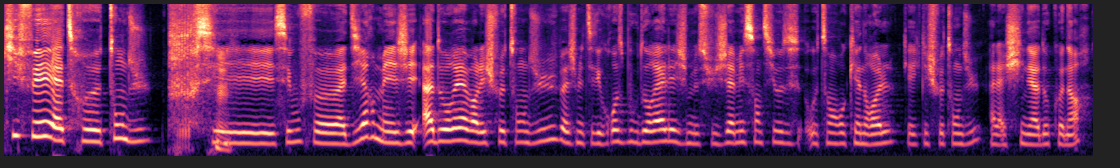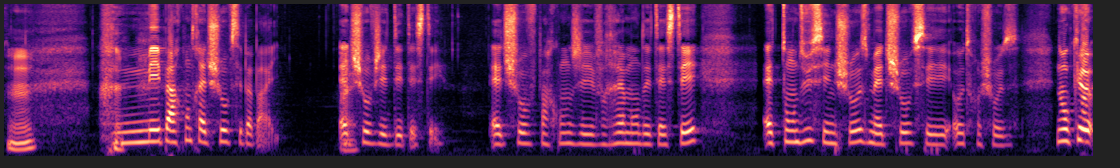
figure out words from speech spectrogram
kiffé être tondue. Pff, C'est ouf euh, à dire, mais j'ai adoré avoir les cheveux tondus. Bah, je mettais des grosses boucles d'oreilles et je me suis jamais sentie au- autant rock'n'roll qu'avec les cheveux tondus, à la Sinéad O'Connor. Mhm. mais par contre, être chauve, c'est pas pareil. Être Ouais. chauve, j'ai détesté. Être chauve, par contre, j'ai vraiment détesté. Être tondu, c'est une chose, mais être chauve, c'est autre chose. Donc, euh,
